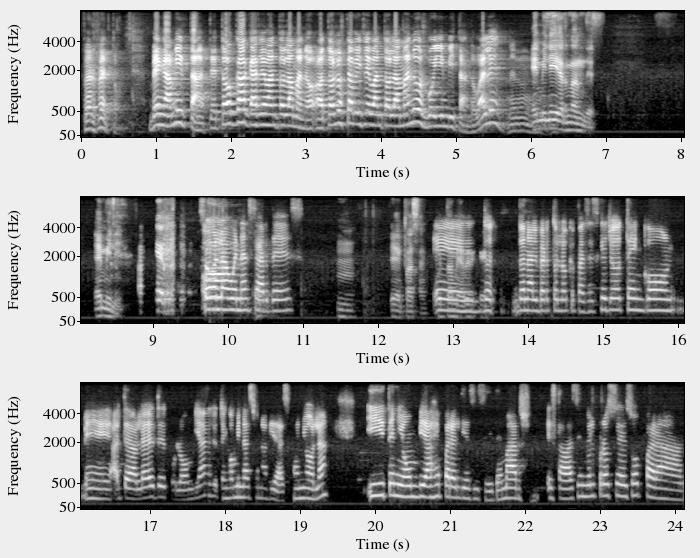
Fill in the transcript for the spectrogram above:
Perfecto. Venga, Mirta, te toca que has levantado la mano. A todos los que habéis levantado la mano os voy invitando, ¿vale? Emily Hernández. Emily. Hola, buenas tardes. ¿Qué pasa? Eh, don, Alberto, lo que pasa es que yo tengo, eh, te habla desde Colombia, yo tengo mi nacionalidad española y tenía un viaje para el 16 de marzo. Estaba haciendo el proceso para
